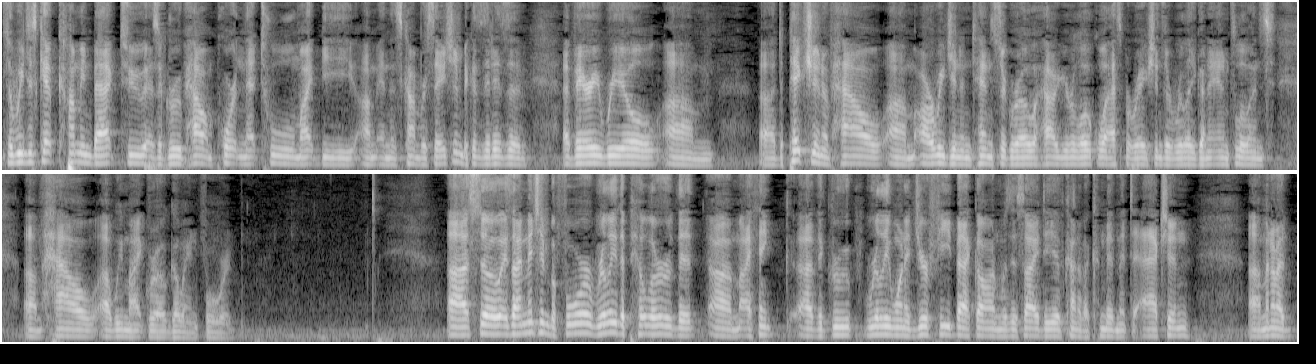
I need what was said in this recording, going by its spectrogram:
so we just kept coming back to, as a group, how important that tool might be um, in this conversation because it is a, a very real um, uh, depiction of how um, our region intends to grow, how your local aspirations are really going to influence um, how uh, we might grow going forward. Uh, so as I mentioned before, really the pillar that um, I think uh, the group really wanted your feedback on was this idea of kind of a commitment to action. Um, and I'm gonna,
